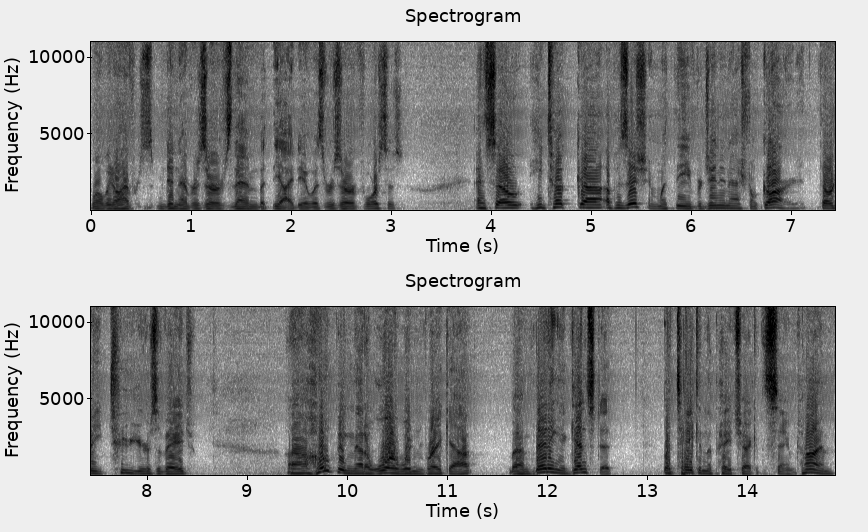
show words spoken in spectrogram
well, we, don't have, we didn't have reserves then, but the idea was reserve forces. And so he took uh, a position with the Virginia National Guard at 32 years of age, uh, hoping that a war wouldn't break out, um, betting against it, but taking the paycheck at the same time.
